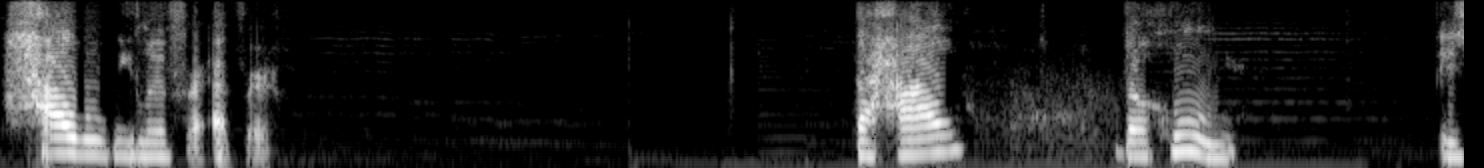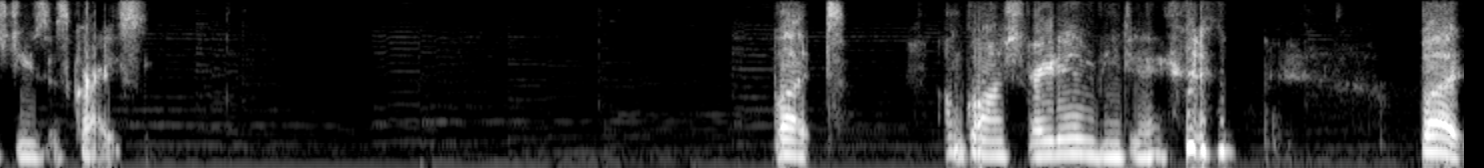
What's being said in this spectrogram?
how will we live forever? The how the who is Jesus Christ. But I'm going straight in, BJ. but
